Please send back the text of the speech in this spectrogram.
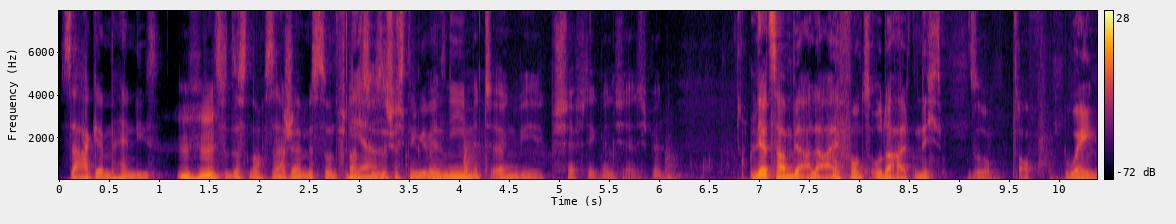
Sagem-Handys. Kennst du das noch? Sagem ist so ein französisches Ding Ich bin gewesen. nie mit irgendwie beschäftigt, wenn ich ehrlich bin. Und jetzt haben wir alle iPhones oder halt nicht so drauf. Wayne.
